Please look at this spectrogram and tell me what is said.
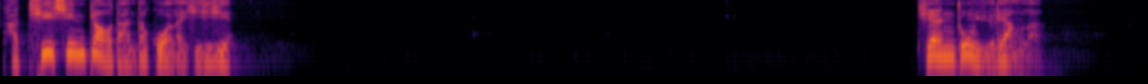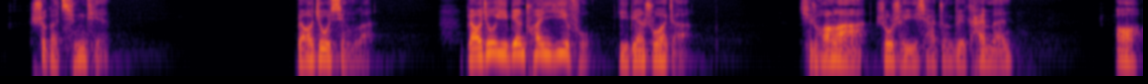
他提心吊胆的过了一夜。天终于亮了，是个晴天。表舅醒了，表舅一边穿衣服。一边说着：“起床了，收拾一下，准备开门。”哦，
